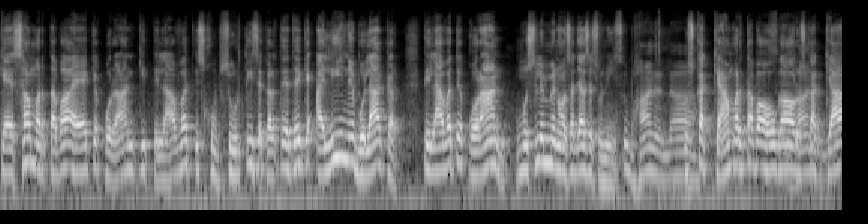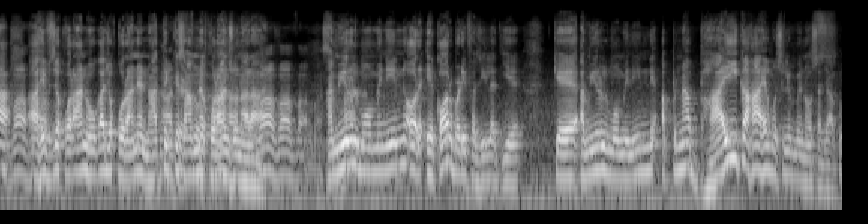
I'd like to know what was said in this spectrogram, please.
कैसा मर्तबा है कि कुरान की तिलावत इस खूबसूरती से करते थे कि अली ने बुलाकर तिलावत कुरान मुस्लिम में नौसजा से सुनी। सुबहान अल्लाह उसका क्या मर्तबा होगा और उसका क्या हिफ्ज़ कुरान होगा जो कुरान नातिक के सामने कुरान सुना रहा है। अमीरमिन और एक और बड़ी फजीलत ये कि अमीरमिन ने अपना भाई कहा है मुस्लिम बिन औसजा को।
